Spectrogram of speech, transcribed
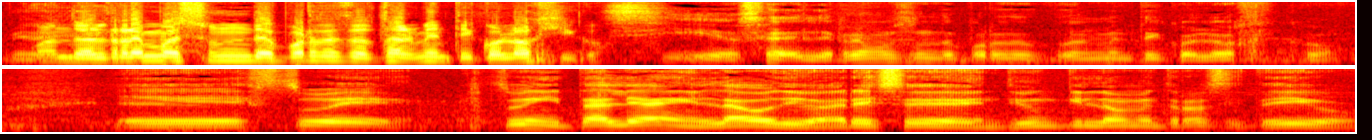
Mira, Cuando el remo es un deporte totalmente ecológico. Sí, o sea, el remo es un deporte totalmente ecológico. Eh, estuve, estuve en Italia, en el lago de Ibarese, de 21 kilómetros, y te digo,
